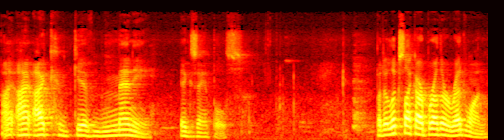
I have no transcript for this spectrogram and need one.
I, I, I could give many examples. But it looks like our brother read one,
